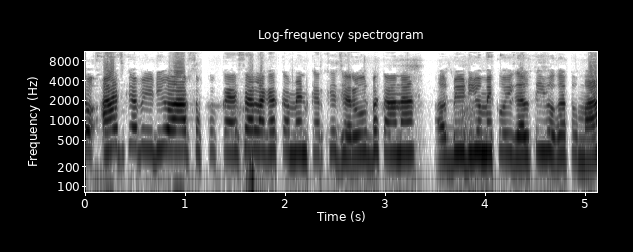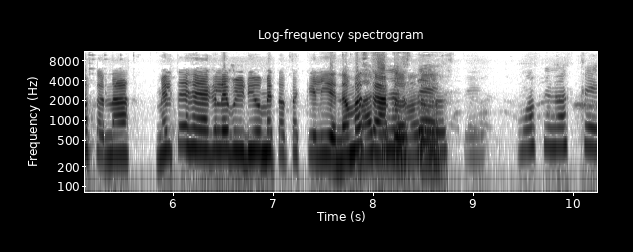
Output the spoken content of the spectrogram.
तो आज का वीडियो आप सबको कैसा लगा कमेंट करके ज़रूर बताना और वीडियो में कोई गलती होगा तो माफ़ करना। मिलते हैं अगले वीडियो में तब तक के लिए नमस्कार दोस्तों। नमस्ते। नमस्ते।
